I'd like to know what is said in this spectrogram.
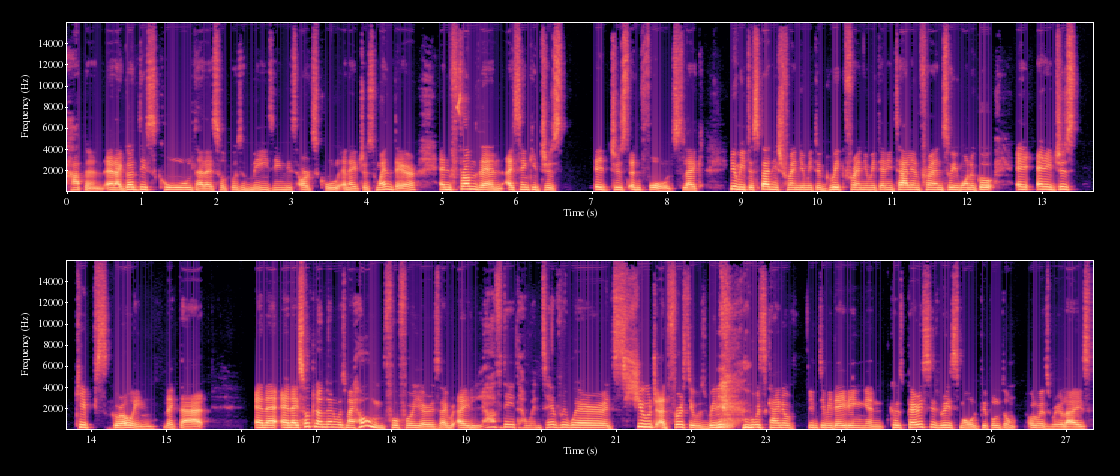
happened. And I got this school that I thought was amazing, this art school. And I just went there. And from then, I think it just, it just unfolds. Like you meet a Spanish friend, you meet a Greek friend, you meet an Italian friend. So you want to go and, and it just keeps growing like that and I, and I thought London was my home for four years. I, I loved it. I went everywhere. It's huge. At first, it was really it was kind of intimidating, and because Paris is really small, people don't always realize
